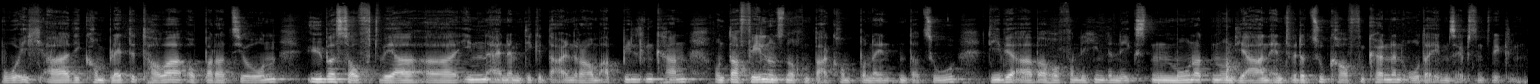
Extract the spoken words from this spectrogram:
wo ich äh, die komplette Tower-Operation über Software äh, in einem digitalen Raum abbilden kann. Und da fehlen uns noch ein paar Komponenten dazu, die wir aber hoffentlich in den nächsten Monaten und Jahren entweder zukaufen können oder eben selbst entwickeln.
